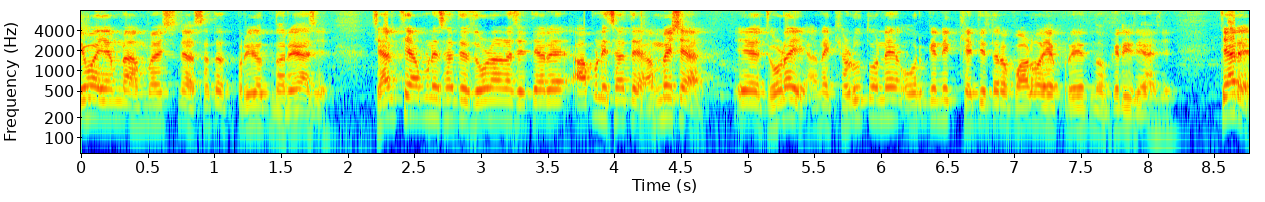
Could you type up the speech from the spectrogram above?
એવા એમના હંમેશના સતત પ્રયત્નો રહ્યા છે. જ્યારથી આપણી સાથે જોડાણા છે, ત્યારે આપણી સાથે હંમેશા એ જોડાઈ અને ખેડૂતોને ઓર્ગેનિક ખેતી તરફ વાળવા એ પ્રયત્નો કરી રહ્યા છે. ત્યારે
